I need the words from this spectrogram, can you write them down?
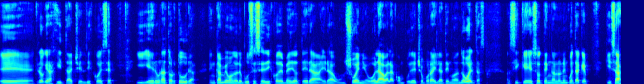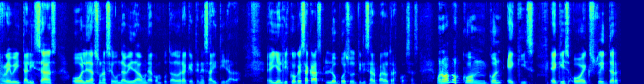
Eh, creo que era Hitachi el disco ese. Y era una tortura. En cambio, cuando le puse ese disco de medio tera, era un sueño, volaba la compu. De hecho, por ahí la tengo dando vueltas. Así que eso ténganlo en cuenta que quizás revitalizás o le das una segunda vida a una computadora que tenés ahí tirada. Eh, y el disco que sacás lo puedes utilizar para otras cosas. Bueno, vamos con, con X. X o ex Twitter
